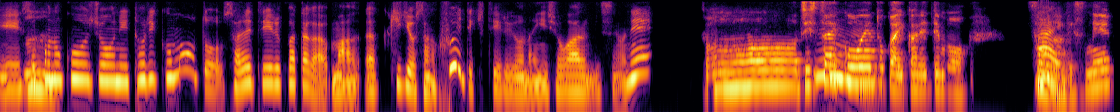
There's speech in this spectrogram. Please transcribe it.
えーそこの向上に取り組もうとされている方が、まあ、企業さんが増えてきているような印象があるんですよね。おー、実際講演とか行かれても、そうなんですね。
